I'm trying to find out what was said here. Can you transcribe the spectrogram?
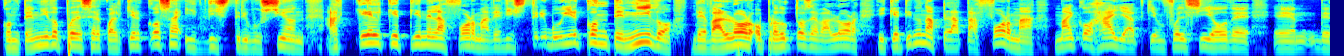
contenido puede ser cualquier cosa y distribución. Aquel que tiene la forma de distribuir contenido de valor o productos de valor y que tiene una plataforma, Michael Hyatt, quien fue el CEO de, eh, de,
